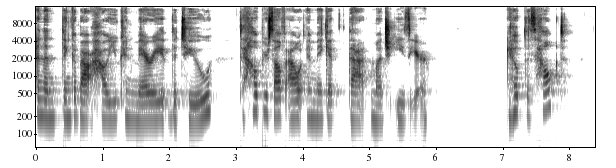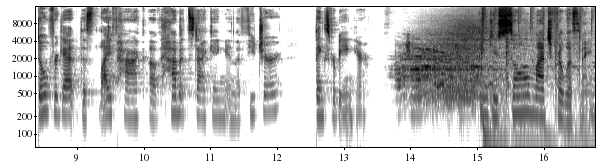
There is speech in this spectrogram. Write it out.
And then think about how you can marry the two to help yourself out and make it that much easier. I hope this helped. Don't forget this life hack of habit stacking in the future. Thanks for being here. Thank you so much for listening.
